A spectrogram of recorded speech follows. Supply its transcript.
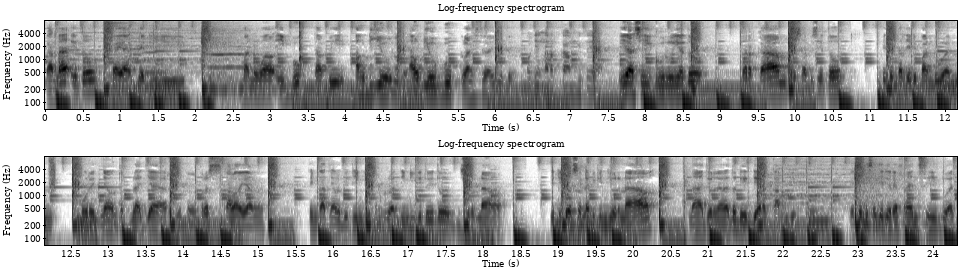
Karena itu kayak jadi manual ebook tapi audio gitu, audio book lah istilahnya gitu. oh dia ngerekam gitu ya Iya si gurunya tuh ngerekam terus habis itu itu ntar jadi panduan muridnya untuk belajar gitu. Terus kalau yang tingkatnya lebih tinggi perguruan tinggi gitu itu jurnal. Jadi dosennya bikin jurnal. Nah jurnalnya itu di direkam gitu. Itu bisa jadi referensi buat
